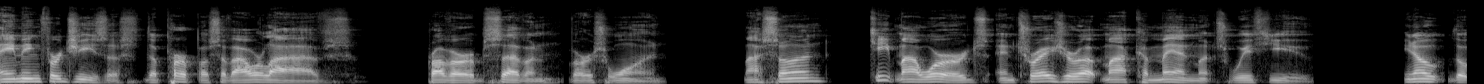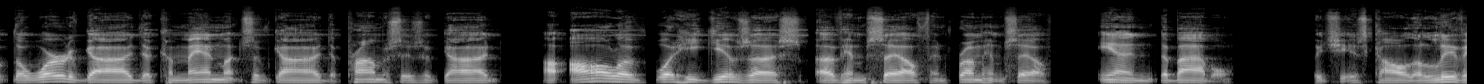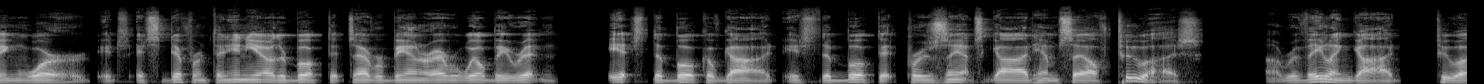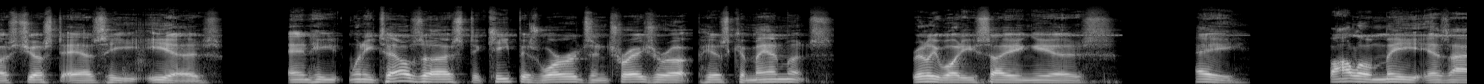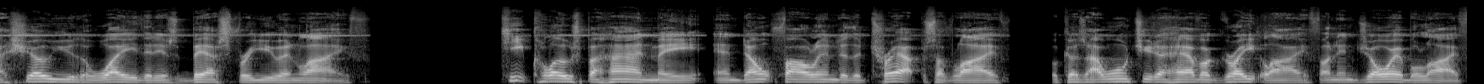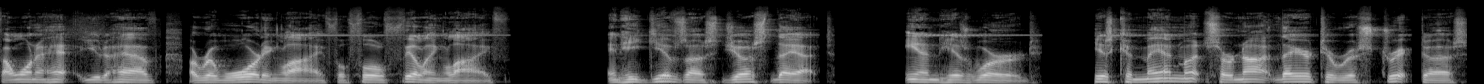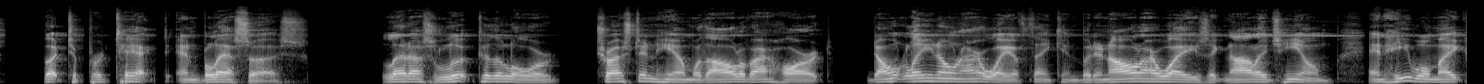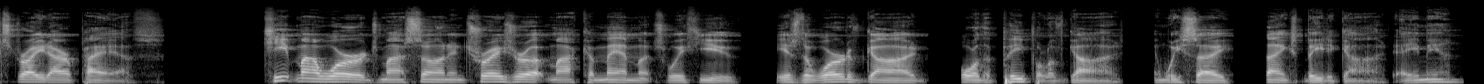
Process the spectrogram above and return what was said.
Aiming for Jesus, the purpose of our lives. Proverbs 7, verse 1. My son, keep my words and treasure up my commandments with you. You know, the, the Word of God, the commandments of God, the promises of God, all of what He gives us of Himself and from Himself in the Bible which is called the Living Word. It's it's different than any other book that's ever been or ever will be written. It's the book of God. It's the book that presents God Himself to us, uh, revealing God to us just as He is. And he, when he tells us to keep his words and treasure up his commandments, really what he's saying is, hey, Follow me as I show you the way that is best for you in life. Keep close behind me and don't fall into the traps of life because I want you to have a great life, an enjoyable life. I want to ha- you to have a rewarding life, a fulfilling life. And He gives us just that in His Word. His commandments are not there to restrict us, but to protect and bless us. Let us look to the Lord, trust in Him with all of our heart. Don't lean on our way of thinking, but in all our ways acknowledge Him, and He will make straight our paths. Keep my words, my son, and treasure up my commandments with you, is the word of God for the people of God. And we say, Thanks be to God. Amen.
